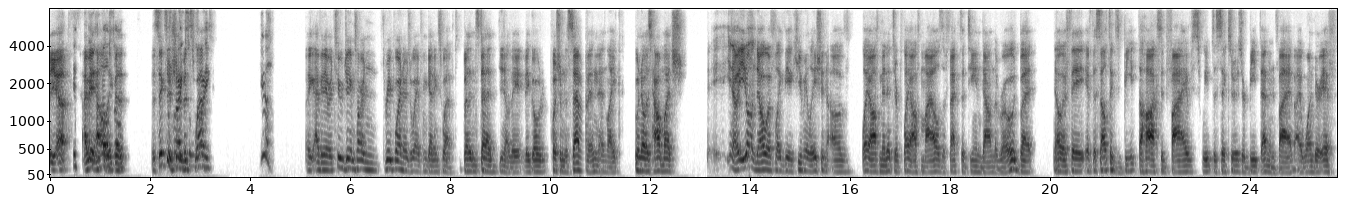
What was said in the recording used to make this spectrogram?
yeah. I mean, hell, like so, the, the Sixers should have been swept. Like, yeah. Like I mean, they were two James Harden three pointers away from getting swept, but instead, you know, they they go push them to seven, and like who knows how much, you know, you don't know if like the accumulation of playoff minutes or playoff miles affects a team down the road, but you know, if they if the Celtics beat the Hawks in five, sweep the Sixers, or beat them in five, I wonder if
